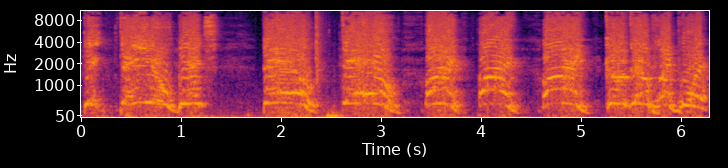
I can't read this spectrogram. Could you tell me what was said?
Damn, bitch! Damn! Damn! Alright! Alright! Alright! Calm down, black boy!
